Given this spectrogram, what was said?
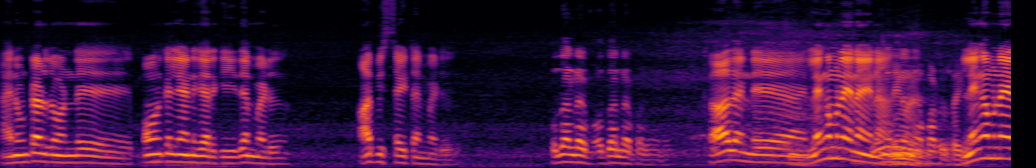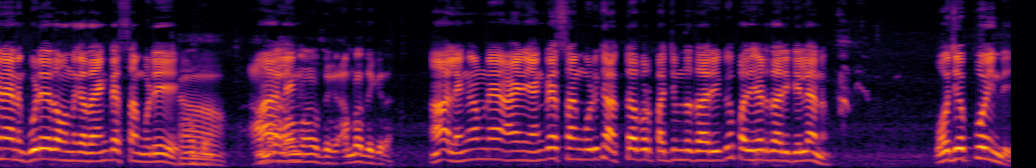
ఆయన ఉంటాడు చూడండి పవన్ కళ్యాణ్ గారికి ఇది అమ్మాడు ఆఫీస్ సైట్ అమ్మాడు. వద్దండి వద్దండి కాదండి లింగమనేన ఆయన. లింగమనేన ఆయన గుడి ఏదో ఉంది కదా వెంకటేశ్వర స్వామి గుడి. అమరావతి దగ్గర లింగంనే ఆయన వెంకటేశ్వర స్వామి గుడికి అక్టోబర్ పద్దెనిమిదో తారీఖు పదిహేడు తారీఖు వెళ్ళాను. ఓ చెప్పు పోయింది.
